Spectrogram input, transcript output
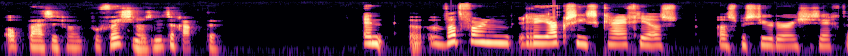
Op basis van professionals nuttig achter. En wat voor reacties krijg je als, als bestuurder als je zegt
